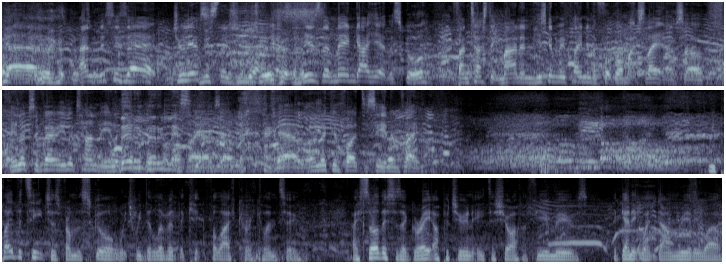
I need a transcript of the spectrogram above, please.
Uh, and this is uh, Julius. Mr. Julius. He's the main guy here at the school. Fantastic man, and he's going to be playing in the football match later. So he looks a very, he looks handy. He looks Very, like a very football less, player, yeah, so, yeah, yeah, I'm looking forward to seeing him play. We played the teachers from the school which we delivered the Kick for Life curriculum to. I saw this as a great opportunity to show off a few moves. Again, it went down really well.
